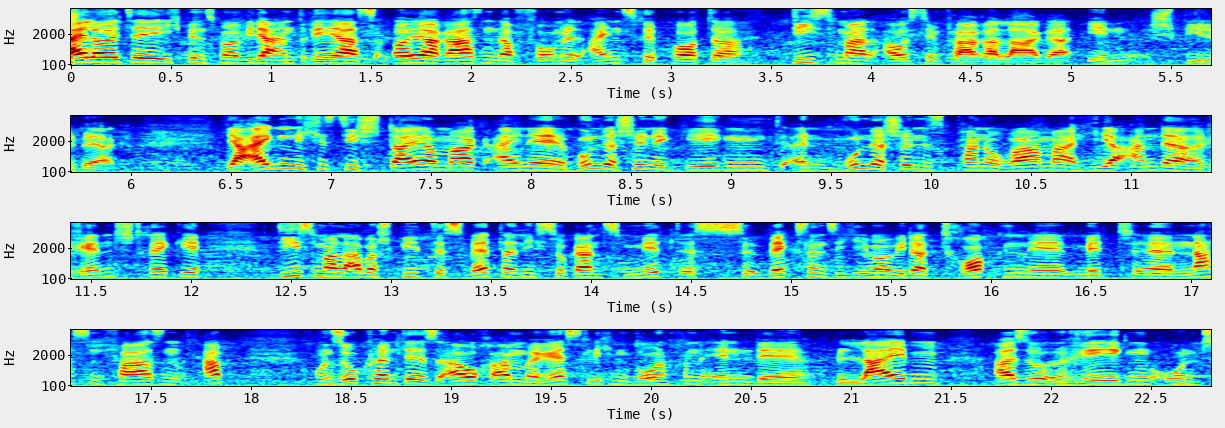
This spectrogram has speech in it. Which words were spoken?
Hi Leute, ich bin's mal wieder Andreas, euer rasender Formel 1 Reporter, diesmal aus dem Fahrerlager in Spielberg. Ja, eigentlich ist die Steiermark eine wunderschöne Gegend, ein wunderschönes Panorama hier an der Rennstrecke. Diesmal aber spielt das Wetter nicht so ganz mit. Es wechseln sich immer wieder trockene mit äh, nassen Phasen ab. Und so könnte es auch am restlichen Wochenende bleiben, also Regen und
